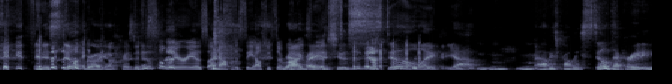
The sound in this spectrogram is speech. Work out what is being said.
place and is still like, throwing up Christmas this is hilarious I have to see how she survives yeah, right this. she was still like yeah mm-hmm, mm-hmm. Abby's probably still decorating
